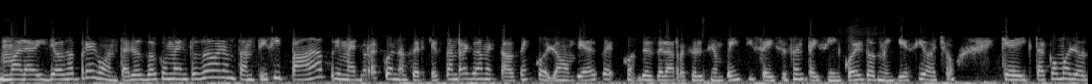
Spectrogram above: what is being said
Maravillosa pregunta. Los documentos de voluntad anticipada, primero reconocer que están reglamentados en Colombia desde, desde la resolución 2665 del 2018, que dicta como los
